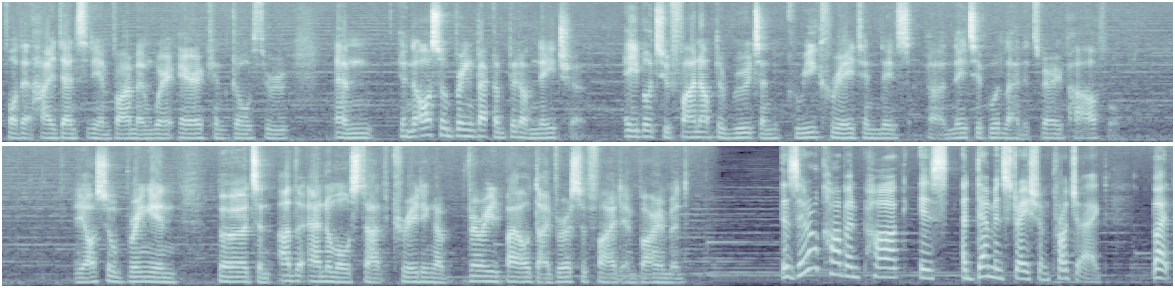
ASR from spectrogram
for that high density environment where air can go through. And, and also bring back a bit of nature able to find out the roots and recreating this uh, native woodland, it's very powerful. They also bring in birds and other animals, start creating a very biodiversified environment. The Zero Carbon Park is a demonstration project, but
